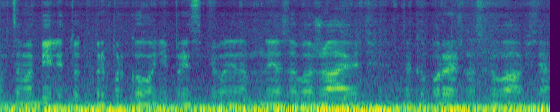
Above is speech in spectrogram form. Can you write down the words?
Автомобілі тут припарковані, в принципі, вони нам не заважають. Так обережно сховався.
